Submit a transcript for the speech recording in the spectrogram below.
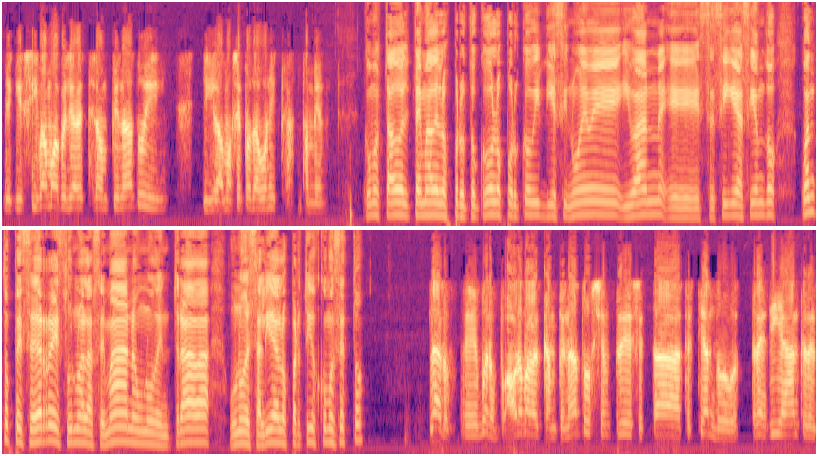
de que sí vamos a pelear este campeonato y, y vamos a ser protagonistas también. ¿Cómo ha estado el tema de los protocolos por COVID-19, Iván? Eh, ¿Se sigue haciendo? ¿Cuántos PCR es uno a la semana, uno de entrada, uno de salida de los partidos? ¿Cómo es esto? Claro, eh, bueno, ahora para el campeonato siempre se está testeando tres días antes del,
